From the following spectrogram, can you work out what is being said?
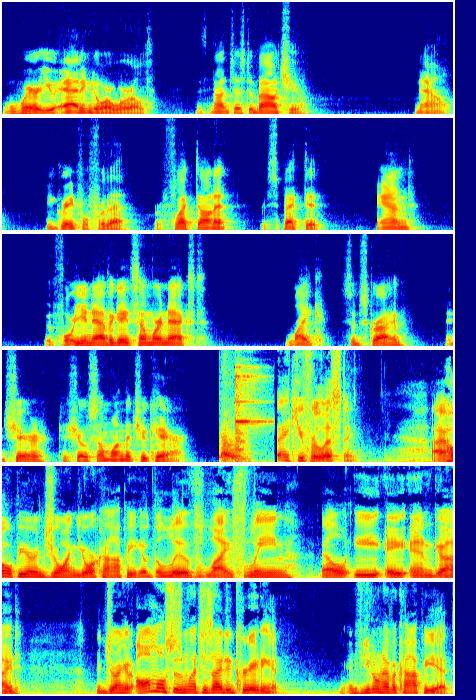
Where are you adding to our world? It's not just about you. Now, be grateful for that. Reflect on it respect it, and before you navigate somewhere next, like, subscribe, and share to show someone that you care. Thank you for listening. I hope you're enjoying your copy of the Live Life Lean L E A N guide, enjoying it almost as much as I did creating it. And if you don't have a copy yet,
